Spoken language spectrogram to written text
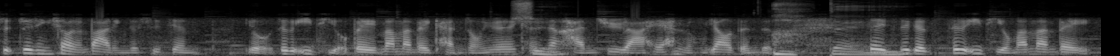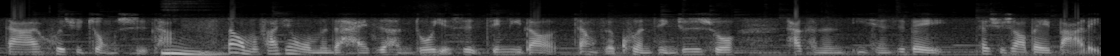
最最近校园霸凌的事件有这个议题有被慢慢被看中，因为可能像韩剧啊、黑暗荣耀等等，啊、对，所以这个这个议题有慢慢被大家会去重视它。嗯，那我们发现我们的孩子很多也是经历到这样子的困境，就是说。他可能以前是被在学校被霸凌，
